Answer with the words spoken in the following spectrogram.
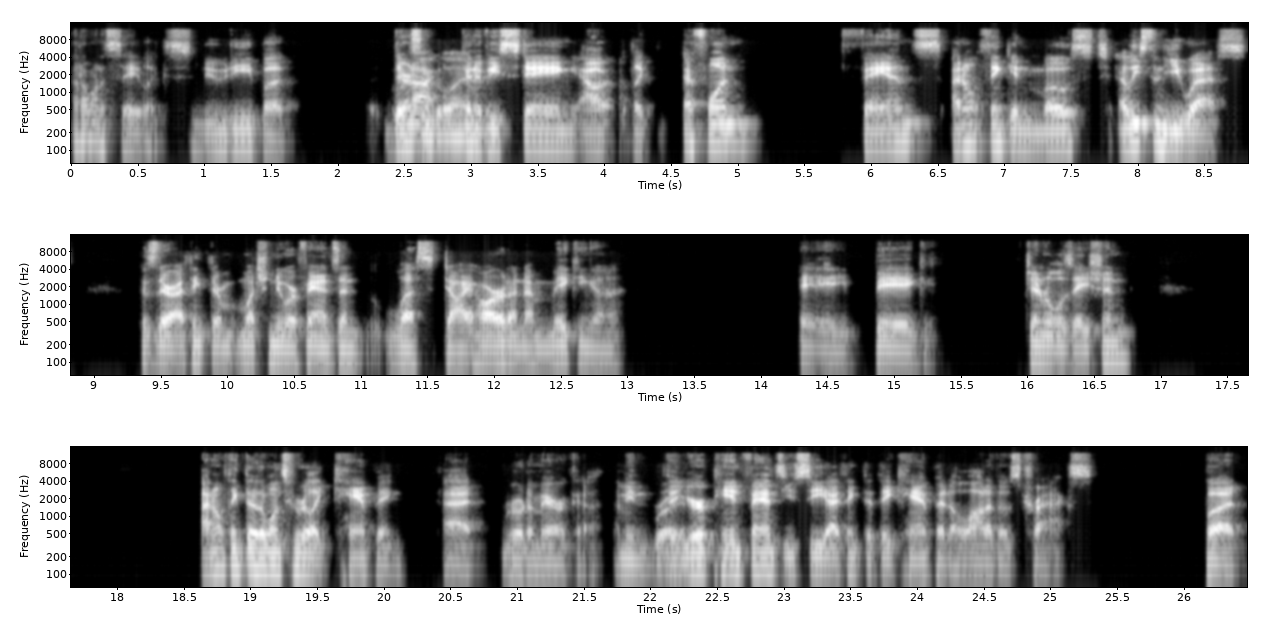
I don't want to say like snooty, but they're and not going to be staying out like F1 fans. I don't think in most, at least in the US, because they're, I think they're much newer fans and less diehard. And I'm making a, a big generalization. I don't think they're the ones who are like camping at Road America. I mean, Right. the European fans you see, I think that they camp at a lot of those tracks. But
